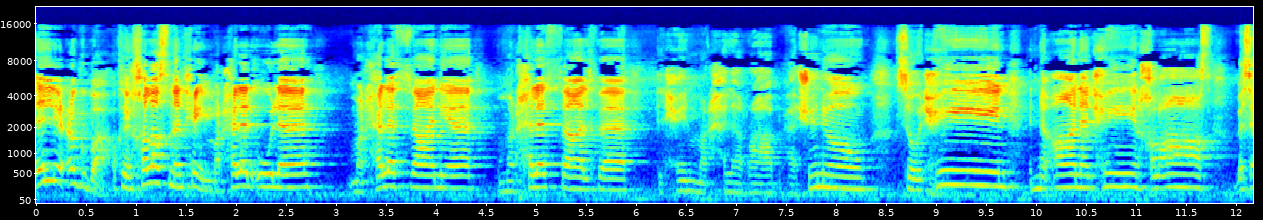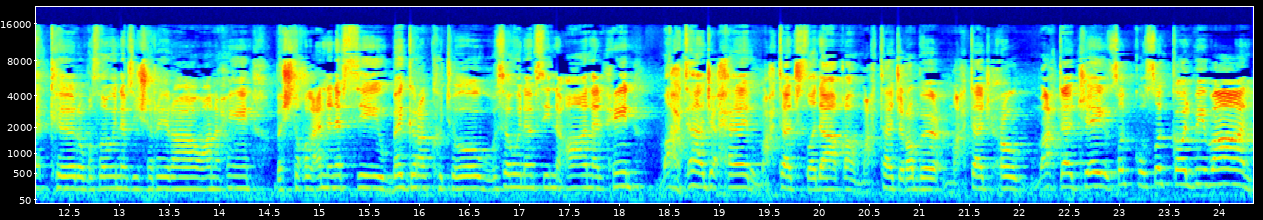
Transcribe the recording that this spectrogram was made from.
اللي عقبه. okay خلصنا الحين. المرحله الأولى المرحلة الثانية المرحلة الثالثة الحين المرحلة الرابعة. شنو؟ سو الحين إن أنا الحين خلاص بسكر وبسوي نفسي شريرة وأنا الحين بشتغل على نفسي وبقرأ كتب وبسوي نفسي إن أنا الحين ما أحتاج أحد وما أحتاج صداقة وما أحتاج ربع وما أحتاج حب وما أحتاج شيء. صكوا صكوا البيبان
